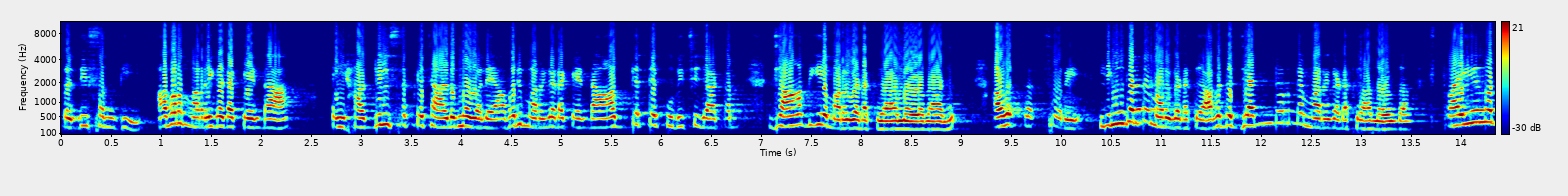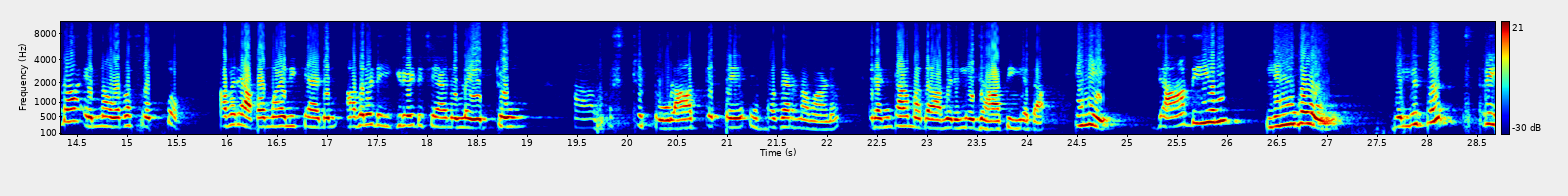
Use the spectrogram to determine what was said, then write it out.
പ്രതിസന്ധി അവർ മറികടക്കേണ്ട ഈ ഹഡിൽസ് ഒക്കെ ചാടുന്ന പോലെ അവർ മറികടക്കേണ്ട ആദ്യത്തെ കുതിച്ചുചാട്ടം ജാതിയെ മറികടക്കുക എന്നുള്ളതാണ്. അവർ സോറി ലിംഗത്തെ മറികടക്കുക അവരുടെ ജെൻഡറിനെ മറികടക്കുക എന്നുള്ളത്. സ്ത്രൈണത എന്ന അവരുടെ സ്വത്വം അവരെ അപമാനിക്കാനും അവരെ ഡിഗ്രേഡ് ചെയ്യാനുള്ള ഏറ്റവും ഫസ്റ്റ് ടൂൾ ആദ്യത്തെ ഉപകരണമാണ് രണ്ടാമത് അവരിലെ ജാതീയത. ഇനി ജാതിയും ലിംഗവും വലുത് സ്ത്രീ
